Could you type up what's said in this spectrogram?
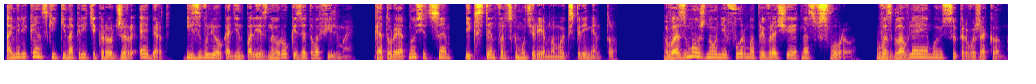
Американский кинокритик Роджер Эберт извлек один полезный урок из этого фильма, который относится и к Стэнфордскому тюремному эксперименту. Возможно, униформа превращает нас в свору, возглавляемую супервожаком.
